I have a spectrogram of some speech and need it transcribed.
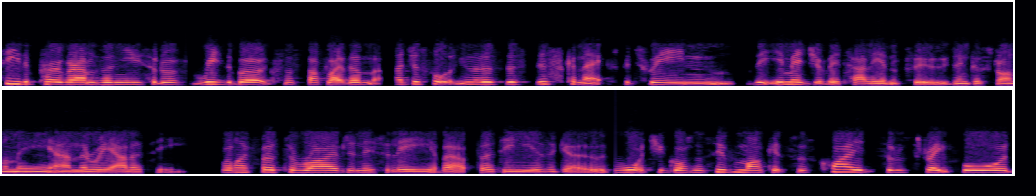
see the programs and you sort of read the books and stuff like that. I just thought, you know, there's this disconnect between the image of Italian food and gastronomy and the reality. When I first arrived in Italy about 13 years ago, what you got in supermarkets was quite sort of straightforward,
